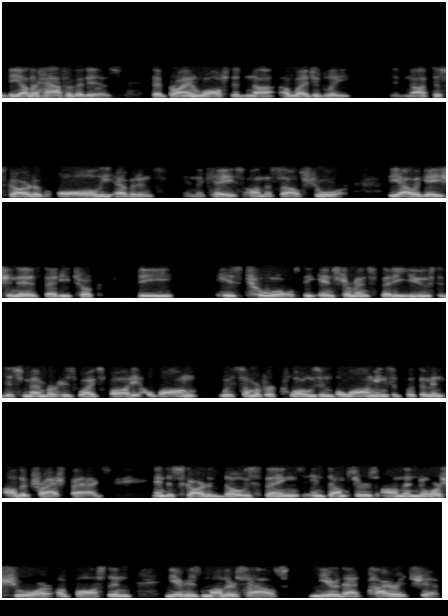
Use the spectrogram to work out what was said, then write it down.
The other half of it is that Brian Walshe did not allegedly did not discard of all the evidence in the case on the South Shore. The allegation is that he took the his tools, the instruments that he used to dismember his wife's body, along with some of her clothes and belongings, and put them in other trash bags, and discarded those things in dumpsters on the North Shore of Boston, near his mother's house, near that pirate ship.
